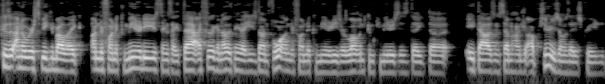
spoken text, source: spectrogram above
because I know we were speaking about like underfunded communities, things like that. I feel like another thing that he's done for underfunded communities or low income communities is the the eight thousand seven hundred opportunity zones that he's created.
